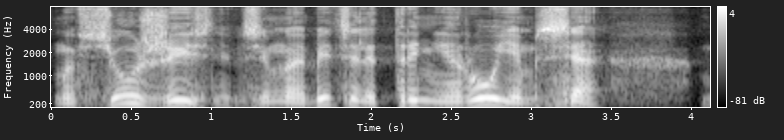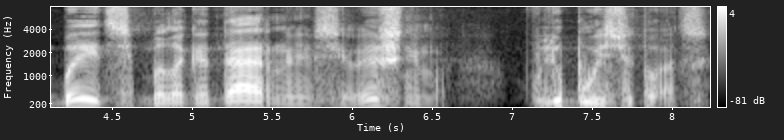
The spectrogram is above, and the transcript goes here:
мы всю жизнь в земной обители тренируемся быть благодарными Всевышнему в любой ситуации.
